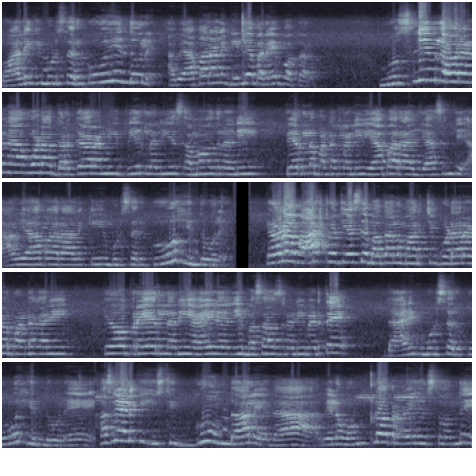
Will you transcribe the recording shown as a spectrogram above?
వాళ్ళకి ముడిసరుకు హిందువులే. ఆ వ్యాపారాలకు వెళ్ళే బలైపోతారు. ముస్లింలు ఎవరైనా కూడా దర్గాలని పీర్లని సమాధులని పీర్ల పండగలని వ్యాపారాలు చేసింది ఆ వ్యాపారాలకి ముడిసరుకు హిందువులే. ఎవడో మాస్టర్ చేసే మతాలు మార్చి గుడారాల పండగని ఏవో ప్రేయర్లని ఐలని మసాజ్లని పెడితే దానికి ముడిసరుకు హిందువులే. అసలు వీళ్ళకి సిగ్గు ఉందా లేదా? వీళ్ళ ఒంట్లో ప్రవహిస్తుంది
